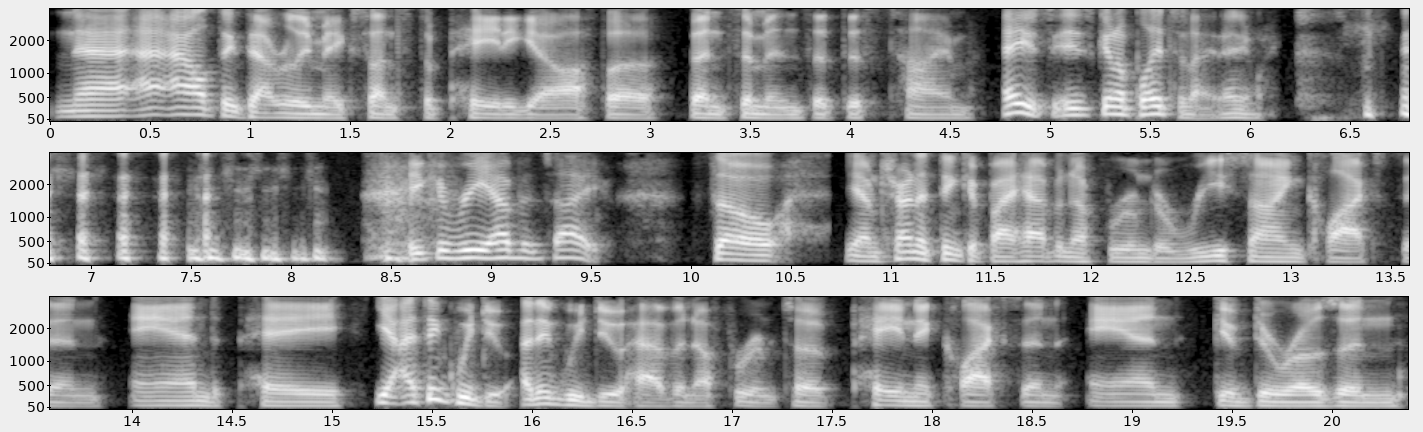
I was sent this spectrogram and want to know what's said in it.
nah, I I don't think that really makes sense to pay to get off uh, Ben Simmons at this time. Hey, he's, he's going to play tonight anyway. he can rehab his value. So, yeah, I'm trying to think if I have enough room to re sign Claxton and pay. Yeah, I think we do. I think we do have enough room to pay Nick Claxton and give DeRozan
